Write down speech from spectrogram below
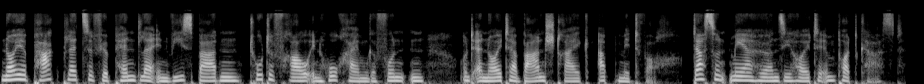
Neue Parkplätze für Pendler in Wiesbaden, tote Frau in Hochheim gefunden und erneuter Bahnstreik ab Mittwoch. Das und mehr hören Sie heute im Podcast.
